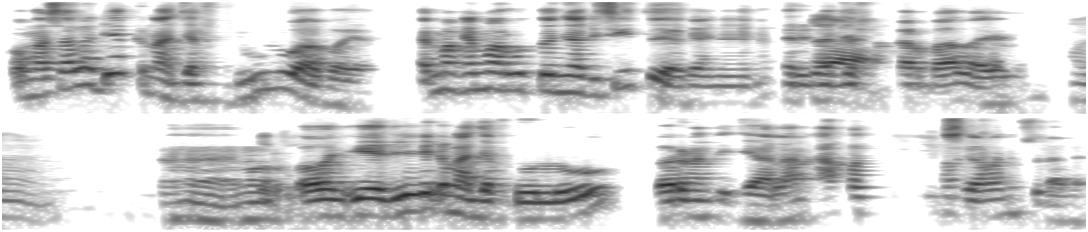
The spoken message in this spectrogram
kalau nggak salah dia ke Najaf dulu apa ya? Emang emang rutenya di situ ya kayaknya kan? Dari yeah. Najaf ke Karbala ya? Hmm. emang, oh iya dia ke Najaf dulu baru nanti jalan. Apa segala macam sudah ada.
